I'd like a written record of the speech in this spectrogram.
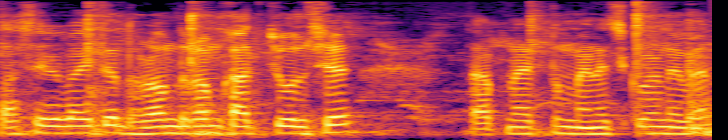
পাশের বাড়িতে ধরম ধরম কাজ চলছে তা আপনারা একটু ম্যানেজ করে নেবেন।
